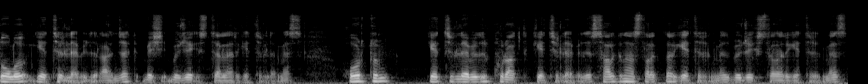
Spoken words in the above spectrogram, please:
Dolu getirilebilir ancak beş, böcek istilaları getirilemez. Hortum getirilebilir, kuraklık getirilebilir. Salgın hastalıklar getirilmez, böcek istilaları getirilmez.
